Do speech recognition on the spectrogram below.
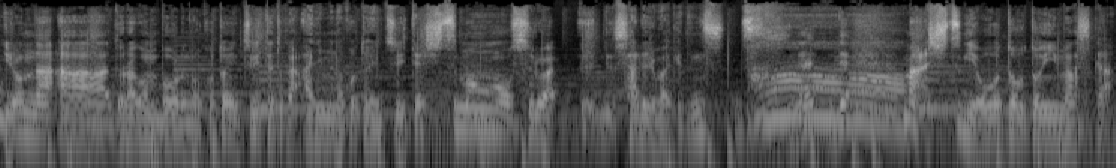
いろんなあードラゴンボールのことについてとかアニメのことについて質問をするわされるわけです。ね。で、まあ質疑応答と言いますか、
